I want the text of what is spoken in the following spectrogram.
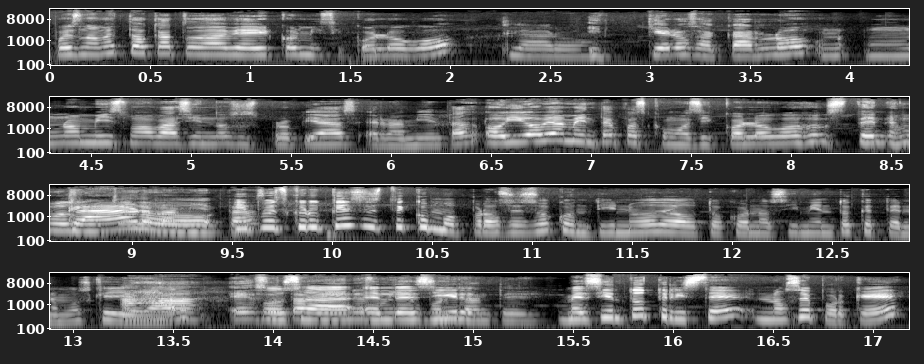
pues no me toca todavía ir con mi psicólogo. Claro. Y quiero sacarlo, uno mismo va haciendo sus propias herramientas. O, y obviamente, pues como psicólogos tenemos muchas herramientas. Y pues creo que es este como proceso continuo de autoconocimiento que tenemos que llevar. eso o sea, el decir, me siento triste, no sé por qué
